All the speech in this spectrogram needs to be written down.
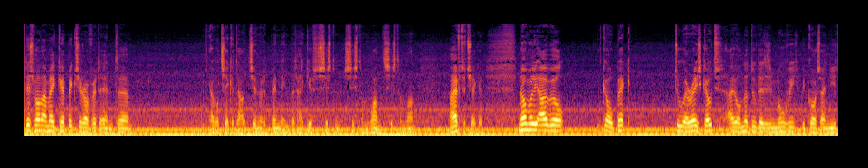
This one I make a picture of it and um, I will check it out. Generate pending, but I give system system one, system one. I have to check it. Normally I will go back to a race code. I will not do that in a movie because I need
